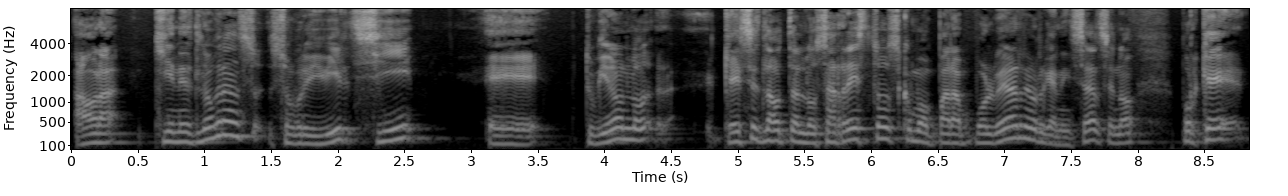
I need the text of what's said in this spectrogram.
Ahora, quienes logran so- sobrevivir sí eh, tuvieron, lo- que esa es la otra, los arrestos como para volver a reorganizarse, ¿no? Porque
